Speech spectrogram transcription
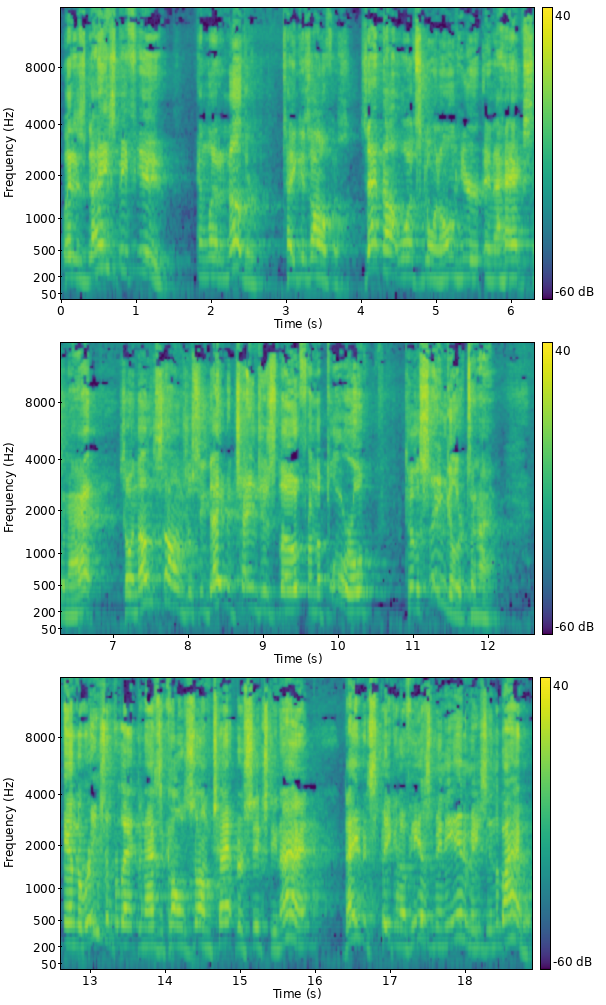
Let his days be few, and let another take his office. Is that not what's going on here in Acts tonight? So in those Psalms, you'll see David changes, though, from the plural to the singular tonight. And the reason for that tonight is because Psalm chapter 69, David's speaking of his many enemies in the Bible.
